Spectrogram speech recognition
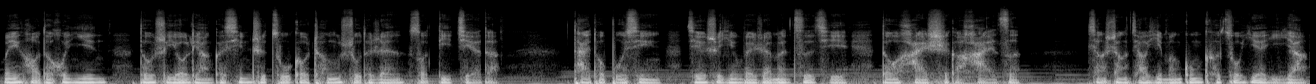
美好的婚姻都是由两个心智足够成熟的人所缔结的，太多不幸皆是因为人们自己都还是个孩子，像上交一门功课作业一样。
